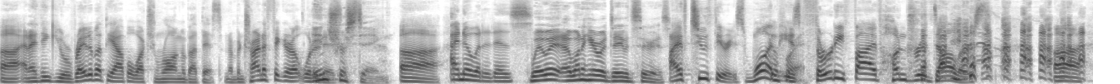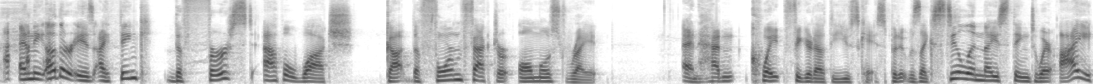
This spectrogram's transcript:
Uh, and I think you were right about the Apple Watch and wrong about this. And I've been trying to figure out what it is. Interesting. I know what it is. wait, wait. I want to hear what David's theory is. I have two theories. One is it. thirty five hundred dollars, uh, and the other is I think the first Apple Watch got the form factor almost right and hadn't quite figured out the use case, but it was like still a nice thing to wear. I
